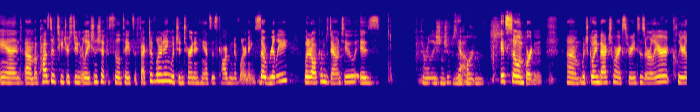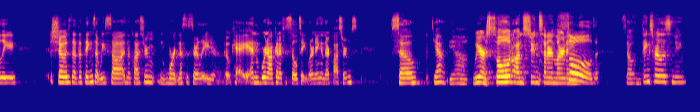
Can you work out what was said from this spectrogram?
and um, a positive teacher student relationship facilitates effective learning, which in turn enhances cognitive learning. So, mm-hmm. really, what it all comes down to is the relationship is yeah, important. It's so important. Um, which, going back to our experiences earlier, clearly shows that the things that we saw in the classroom weren't necessarily yeah. okay, and we're not going to facilitate learning in their classrooms. So, yeah. Yeah. We are sold on student centered learning. Sold. So, thanks for listening.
